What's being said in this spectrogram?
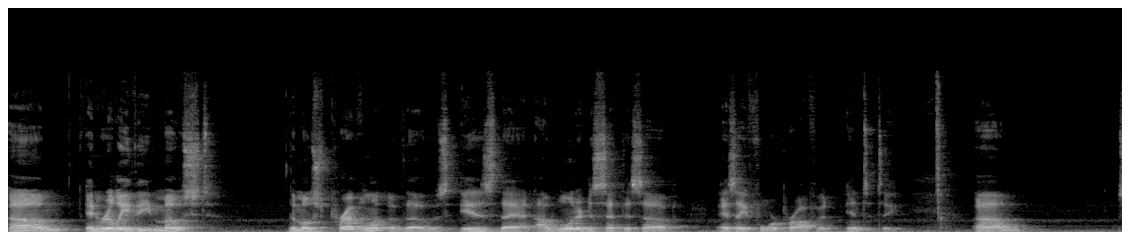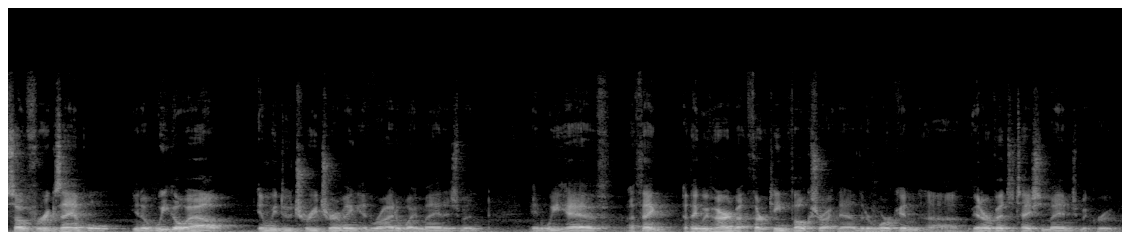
um, and really the most the most prevalent of those is that I wanted to set this up as a for-profit entity. Um, so, for example, you know, we go out and we do tree trimming and right-of-way management, and we have I think I think we've hired about 13 folks right now that are working uh, in our vegetation management group,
